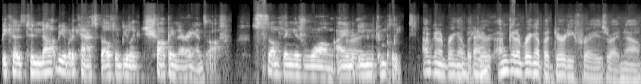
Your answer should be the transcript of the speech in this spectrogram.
because to not be able to cast spells would be like chopping their hands off. Something is wrong. I am All right. incomplete. I'm going to bring up Okay. a dirt. I'm going to bring up a dirty phrase right now.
